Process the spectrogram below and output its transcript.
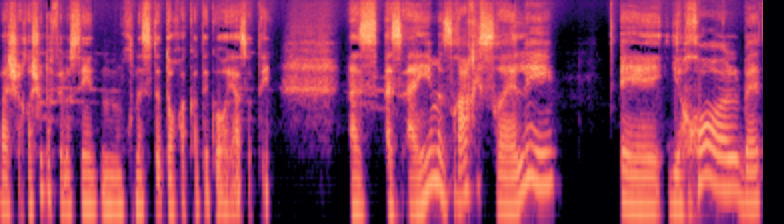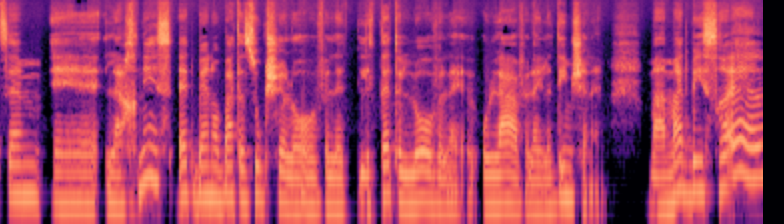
והרשות הפלסטינית מוכנסת לתוך הקטגוריה הזאת. אז, אז האם אזרח ישראלי יכול בעצם להכניס את בן או בת הזוג שלו ולתת לו או לה ולילדים שלהם מעמד בישראל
